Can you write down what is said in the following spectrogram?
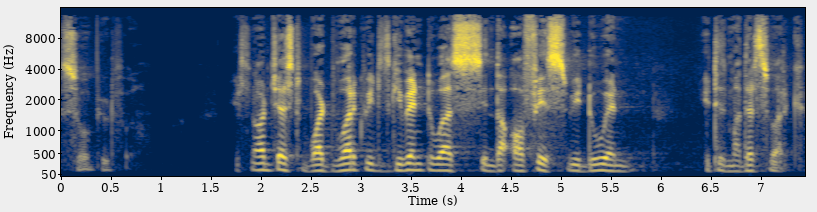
So beautiful. It's not just what work is given to us in the office we do, and it is mother's work.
